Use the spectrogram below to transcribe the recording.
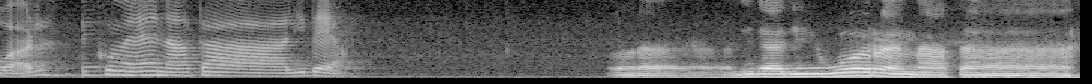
War, com'è nata l'idea? Allora, l'idea di War è nata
